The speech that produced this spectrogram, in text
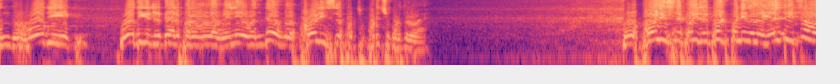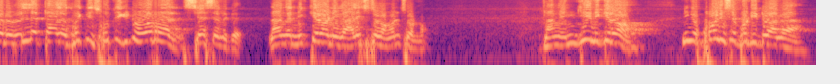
அங்கே ஓதி ஓதிக்கிட்டு இருக்காரு பாருங்க உள்ள வெளியே வந்து உங்களை போலீஸில் பிடிச்சி பிடிச்சி கொடுத்துருவேன். போலீஸ்ல போய் ரிப்போர்ட் பண்ணி உங்களை எழுதிட்டு ஒரு வெள்ளத்தால தூக்கி சுத்திக்கிட்டு ஓடுறாரு ஸ்டேஷனுக்கு. நாங்க நிக்கிறோம் நீங்க அழைச்சிட்டு வாங்கன்னு சொன்னோம். நாங்க இங்கேயே நிக்கிறோம். நீங்க போலீஸை கூட்டிட்டு வாங்க.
